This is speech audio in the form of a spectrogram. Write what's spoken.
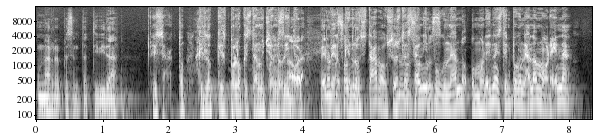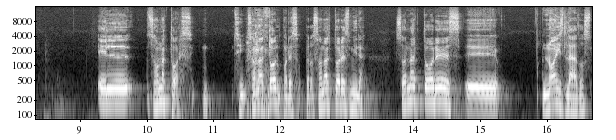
una representatividad. Exacto, que es lo que es por lo que están luchando Pues ahorita. ahora, pero que no nosotros- estaba, o sea, pero ustedes están nosotros- impugnando, o Morena está impugnando a Morena. El, son actores, sí, son actores, por eso, pero son actores, mira, son actores eh, no aislados,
